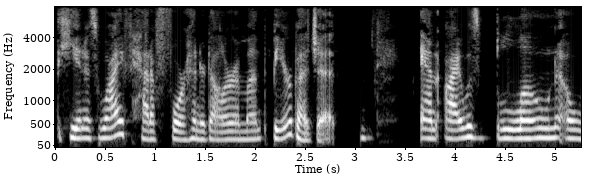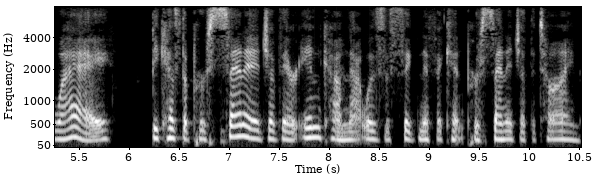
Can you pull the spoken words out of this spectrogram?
he and his wife had a $400 a month beer budget. And I was blown away because the percentage of their income, that was a significant percentage at the time.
